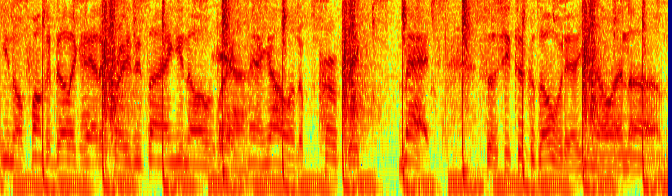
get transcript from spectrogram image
you know, Funkadelic had a crazy thing, you know. It was Yeah. like, man, y'all are the perfect match. So she took us over there, you know, and um,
